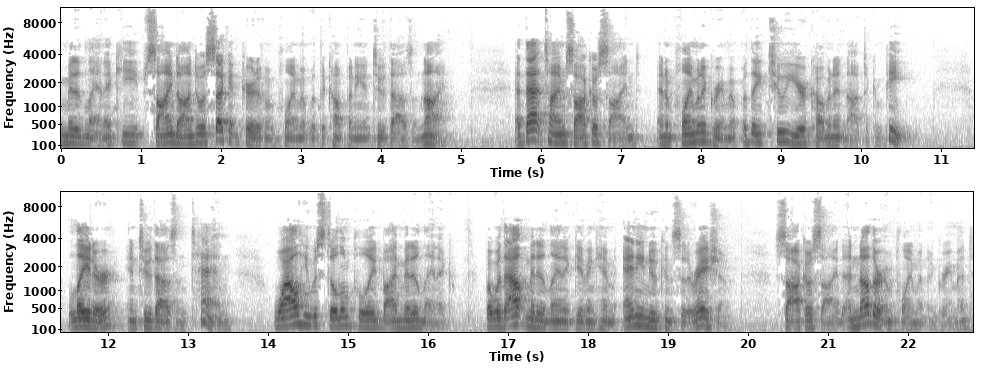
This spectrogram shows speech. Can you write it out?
Mid Atlantic, he signed on to a second period of employment with the company in 2009. At that time, Socko signed an employment agreement with a two year covenant not to compete. Later, in 2010, while he was still employed by Mid Atlantic, but without Mid Atlantic giving him any new consideration, Socko signed another employment agreement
